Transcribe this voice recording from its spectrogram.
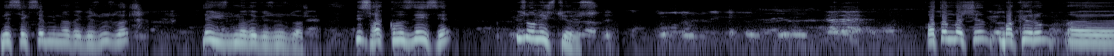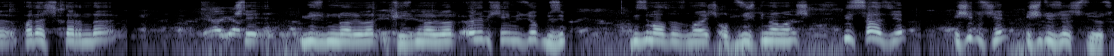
Ne 80 bin lirada gözümüz var ne 100 bin lirada gözümüz var. Biz hakkımız neyse biz onu istiyoruz. Vatandaşın bakıyorum e, paylaştıklarında işte 100 bin lira alıyorlar, 200 bin lira alıyorlar. Öyle bir şeyimiz yok bizim. Bizim aldığımız maaş 33 bin lira maaş. Biz sadece eşit işe eşit ücret istiyoruz.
